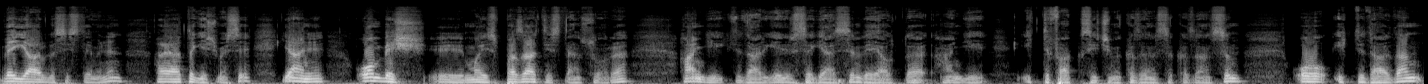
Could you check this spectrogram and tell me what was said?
ve yargı sisteminin hayata geçmesi. Yani 15 e, Mayıs pazartesiden sonra hangi iktidar gelirse gelsin veyahut da hangi ittifak seçimi kazanırsa kazansın o iktidardan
